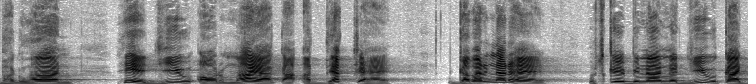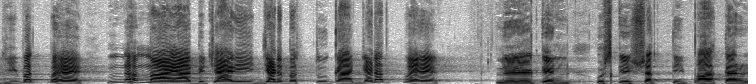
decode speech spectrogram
भगवान, हे जीव और माया का अध्यक्ष है, गवर्नर है, उसके बिना न जीव का जीवत्व है, न माया बिचारी जड़ वस्तु का जड़त्व है। लेकिन उसकी शक्ति पाकर,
